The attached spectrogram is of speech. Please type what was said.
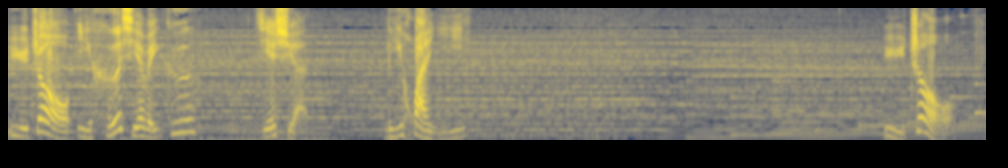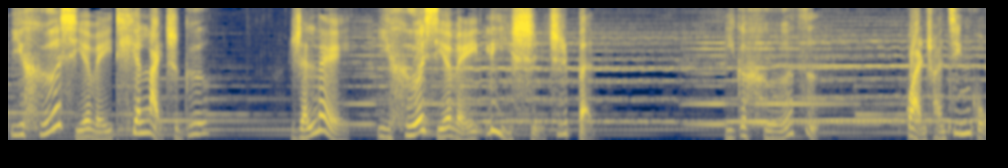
宇宙以和谐为歌，节选，黎焕仪。宇宙以和谐为天籁之歌，人类以和谐为历史之本。一个“和”字，贯穿筋骨，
